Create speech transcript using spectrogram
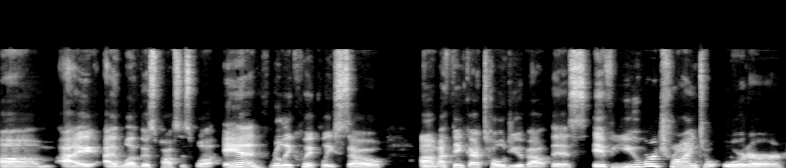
um, I I love those pops as well. And really quickly, so. Um, I think I told you about this. If you were trying to order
